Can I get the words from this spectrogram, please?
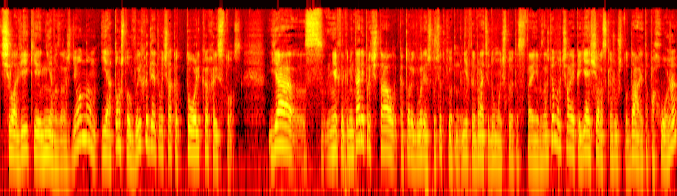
человеке невозрожденном и о том, что выход для этого человека только Христос. Я некоторые комментарии прочитал, которые говорят, что все-таки вот некоторые братья думают, что это состояние возрожденного человека. Я еще раз скажу, что да, это похоже,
